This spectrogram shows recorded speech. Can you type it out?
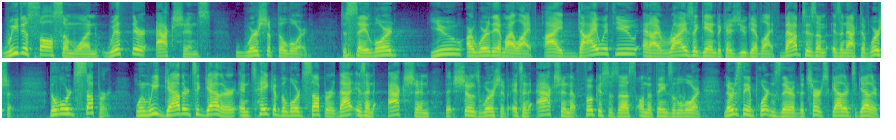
We just saw someone with their actions worship the Lord to say, Lord, you are worthy of my life. I die with you and I rise again because you give life. Baptism is an act of worship. The Lord's Supper, when we gather together and take of the Lord's Supper, that is an action that shows worship. It's an action that focuses us on the things of the Lord. Notice the importance there of the church gathered together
